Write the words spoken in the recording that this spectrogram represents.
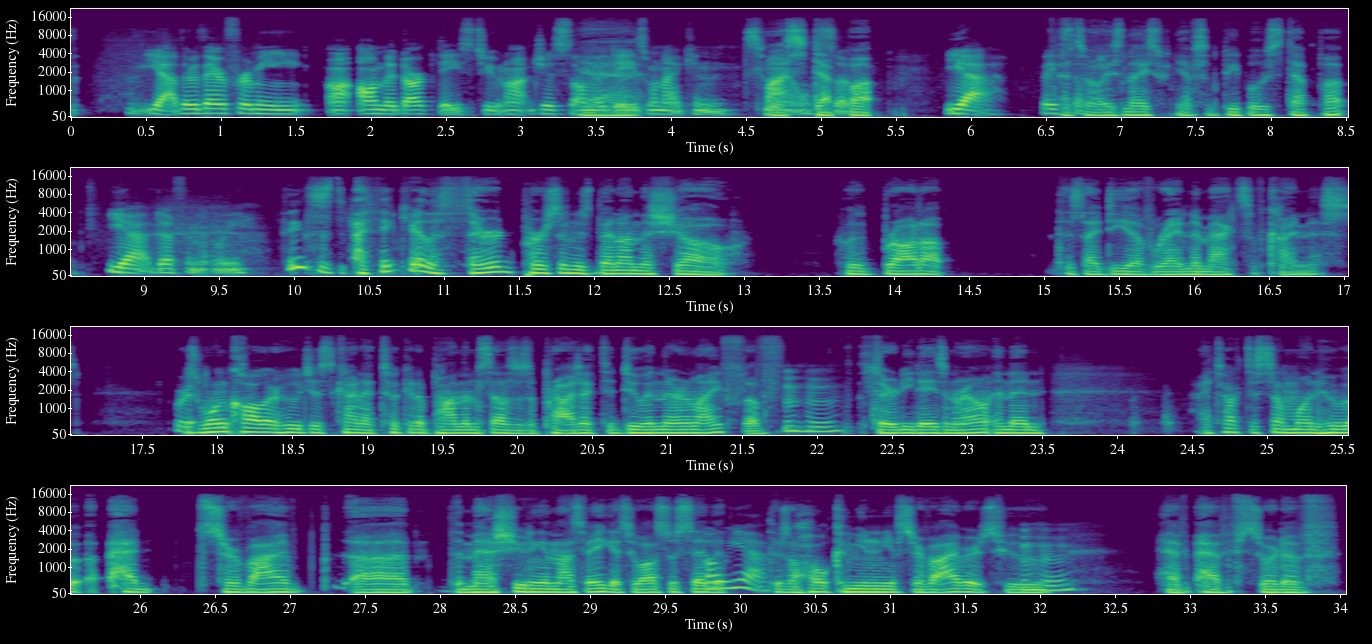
yeah they're there for me on the dark days too, not just on Yeah. the days when I can smile. they step So, up. Yeah, That's always nice when you have some people who step up. yeah, definitely. I think, this is, I think you're the third person who's been on the show who brought up this idea of random acts of kindness. There's one caller who just kind of took it upon themselves as a project to do in their life of Mm-hmm. 30 days in a row. And then I talked to someone who had survived uh, the mass shooting in Las Vegas who also said Oh, that yeah. Mm-hmm. there's a whole community of survivors who have, have sort of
